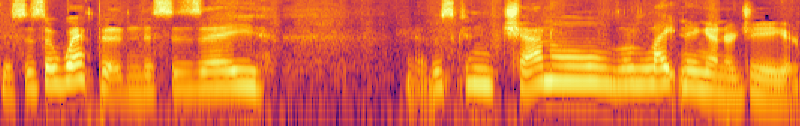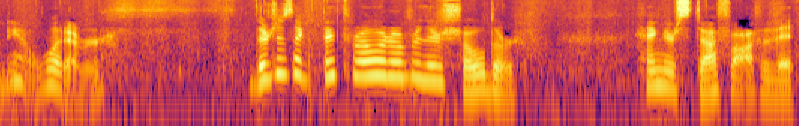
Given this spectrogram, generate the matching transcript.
This is a weapon. This is a, you know, this can channel the lightning energy or, you know, whatever. They're just like, they throw it over their shoulder, hang their stuff off of it.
